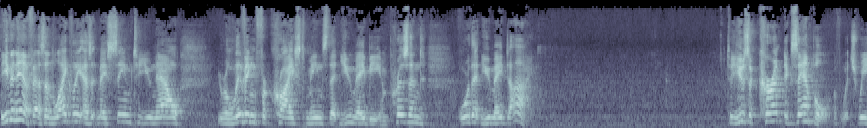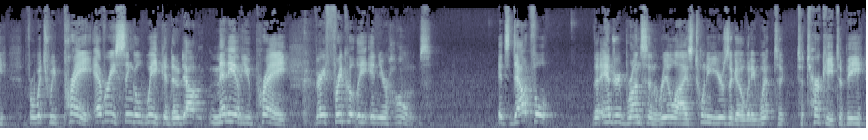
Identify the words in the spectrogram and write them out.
Even if, as unlikely as it may seem to you now, your living for Christ means that you may be imprisoned or that you may die. To use a current example of which we, for which we pray every single week, and no doubt many of you pray very frequently in your homes. It's doubtful that Andrew Brunson realized 20 years ago when he went to, to Turkey to be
